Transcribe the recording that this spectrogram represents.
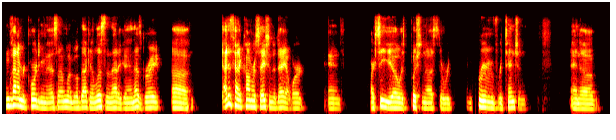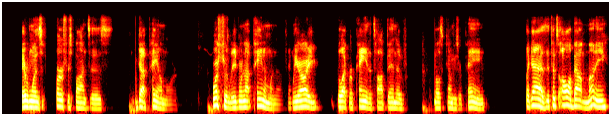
I'm glad I'm recording this. I'm going to go back and listen to that again. That's great. Uh, I just had a conversation today at work, and our CEO is pushing us to re- improve retention. And uh, everyone's first response is, "We got to pay them more." Fortunately, we're not paying them enough, and we already like we're paying the top end of most companies are paying. But guys, if it's all about money,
